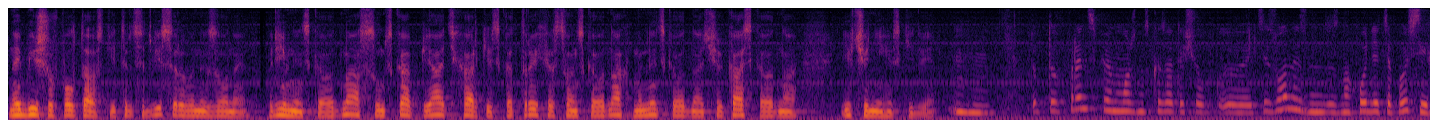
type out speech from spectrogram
найбільше в Полтавській 32 сировинних зони, Рівненська 1, Сумська 5, Харківська 3, Херсонська 1, Хмельницька 1, Черкаська 1 і в Чернігівській 2. Тобто, в принципі, можна сказати, що е, ці зони знаходяться по всіх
